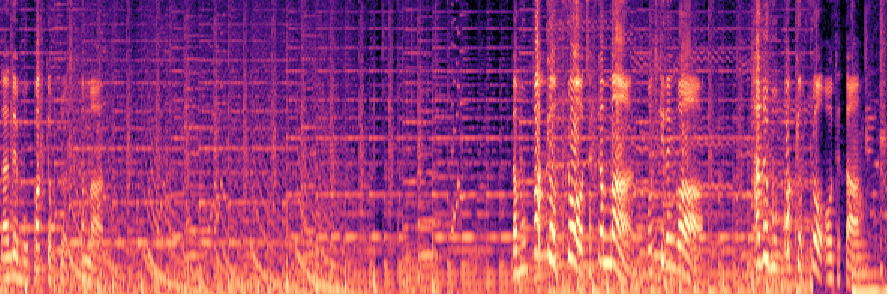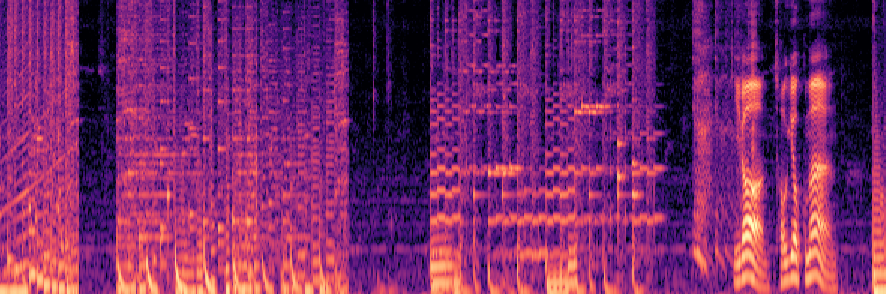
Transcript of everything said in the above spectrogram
나 근데 목밖에 없어 잠깐만. 나 목밖에 없어 잠깐만. 어떻게 된 거야? 다들 목밖에 없어. 어 됐다 이런 적이었구만. 아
